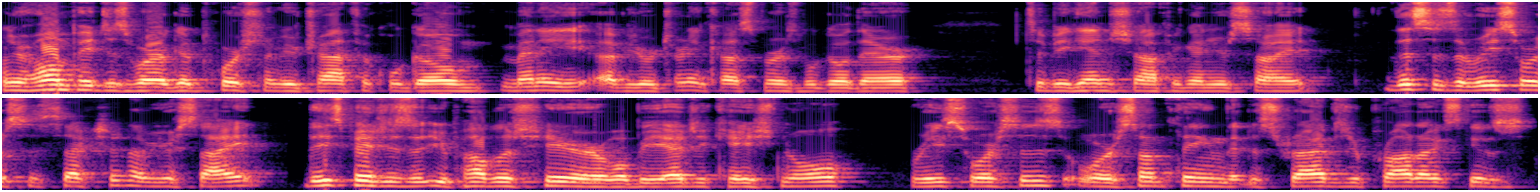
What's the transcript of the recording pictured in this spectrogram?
Your home page is where a good portion of your traffic will go. Many of your returning customers will go there to begin shopping on your site. This is the resources section of your site. These pages that you publish here will be educational resources or something that describes your products, gives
